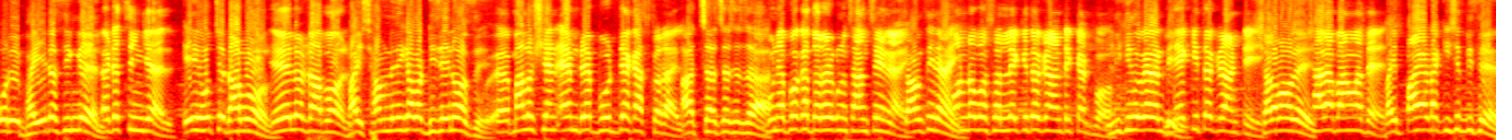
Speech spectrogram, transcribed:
ওরে ভাই এটা সিঙ্গেল এটা সিঙ্গেল এই হচ্ছে ডাবল এ হলো ডাবল ভাই সামনে দিকে আবার ডিজাইনও আছে। মালয়েশিয়ান এম ডে বুট দিয়ে কাজ করাইল আচ্ছা আচ্ছা আচ্ছা আচ্ছা। পোকা ধরার কোনো চান্সই নাই। চান্সই নাই। পনেরো বছর লিখিত গ্যারান্টি থাকব। লিখিত গ্যারান্টি লিখিত গ্যারান্টি সারা বাংলাদেশ? সারা বাংলাদেশ। ভাই পায়াটা কিসের দিছেন?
